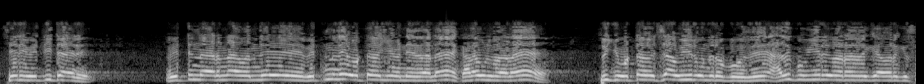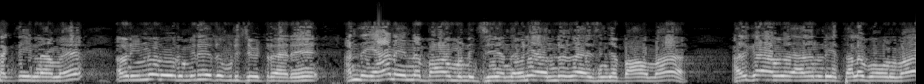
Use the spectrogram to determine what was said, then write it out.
சரி வெட்டிட்டாரு. வெட்டினாருன்னா வந்து வெட்டினதே ஒட்ட வைக்க வேண்டியது தானே கடவுள் தானே? தூக்கி ஒட்ட வச்சா உயிர் வந்துட போகுது. அதுக்கு உயிர் வர்றதுக்கு அவருக்கு சக்தி இல்லாம அவர் இன்னொரு ஒரு மிருகத்தை பிடிச்சி விட்டுறாரு. அந்த யானை என்ன பாவம் பண்ணுச்சு? அந்த வழியா வந்ததுதான் அது செஞ்ச பாவமா? அதுக்காக அவர் அதனுடைய தலை போகணுமா?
